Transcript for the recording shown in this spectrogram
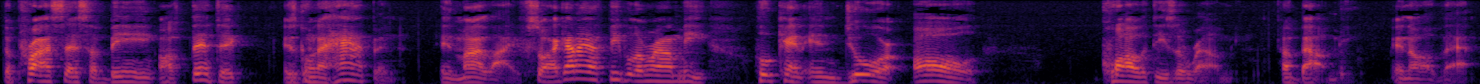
the process of being authentic is going to happen in my life. So I got to have people around me who can endure all qualities around me, about me, and all that.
